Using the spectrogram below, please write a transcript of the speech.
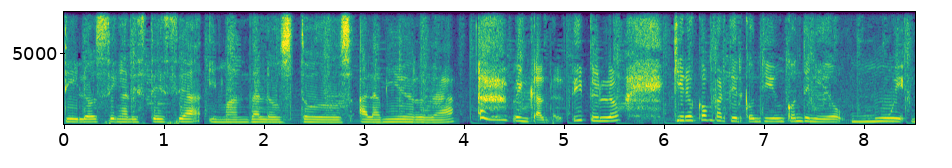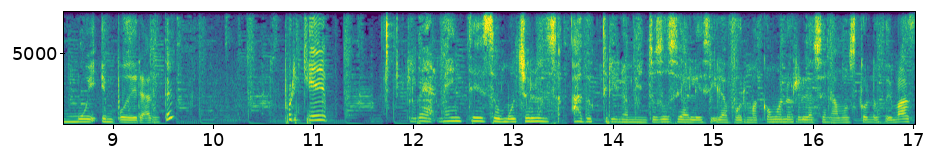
Dilos sin anestesia y mándalos todos a la mierda. Me encanta el título. Quiero compartir contigo un contenido muy, muy empoderante. Porque realmente son muchos los adoctrinamientos sociales y la forma como nos relacionamos con los demás,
